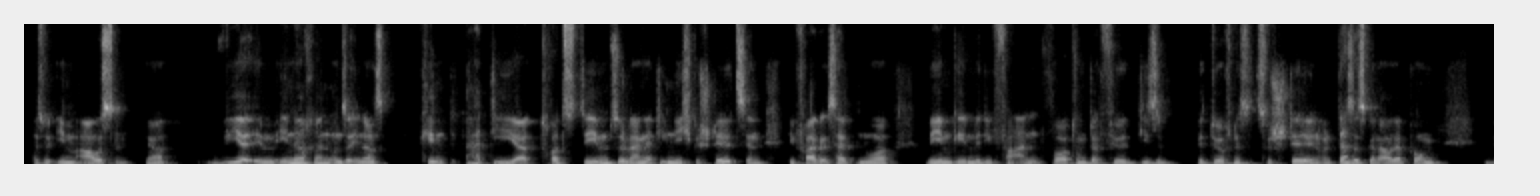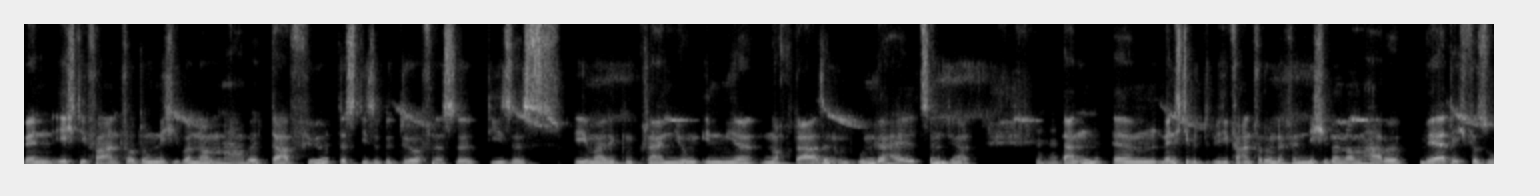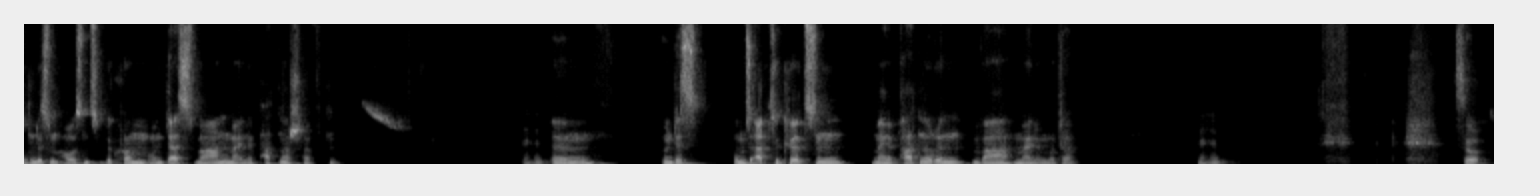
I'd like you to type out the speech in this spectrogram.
Also im Außen, ja. Wir im Inneren, unser inneres Kind hat die ja trotzdem, solange die nicht gestillt sind. Die Frage ist halt nur, wem geben wir die Verantwortung dafür, diese Bedürfnisse zu stillen? Und das ist genau der Punkt. Wenn ich die Verantwortung nicht übernommen habe dafür, dass diese Bedürfnisse dieses ehemaligen kleinen Jungen in mir noch da sind und ungeheilt sind, ja, mhm. dann, ähm, wenn ich die, die Verantwortung dafür nicht übernommen habe, werde ich versuchen, das im Außen zu bekommen. Und das waren meine Partnerschaften. Mhm. Ähm, und das, um es abzukürzen, meine Partnerin war meine Mutter. Mhm. So.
